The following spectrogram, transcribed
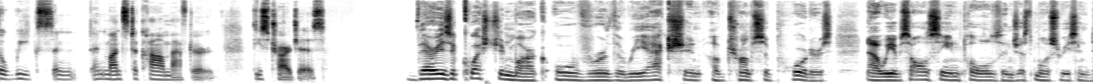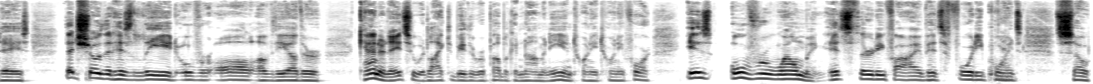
the weeks and, and months to come after these charges? There is a question mark over the reaction of Trump supporters. Now, we have all seen polls in just most recent days that show that his lead over all of the other candidates who would like to be the Republican nominee in 2024 is overwhelming. It's 35, it's 40 points. So,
